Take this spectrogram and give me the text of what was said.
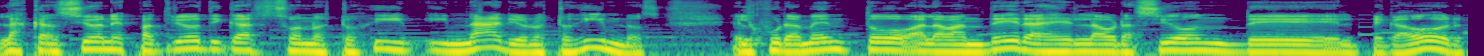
Las canciones patrióticas son nuestros himnarios, nuestros himnos. El juramento a la bandera es la oración del pecador.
